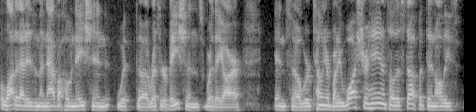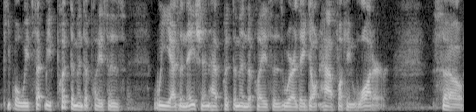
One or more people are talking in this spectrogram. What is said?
a lot of that is in the Navajo Nation with the reservations where they are. And so we're telling everybody wash your hands, all this stuff, but then all these people we've set we put them into places. We as a nation have put them into places where they don't have fucking water. So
